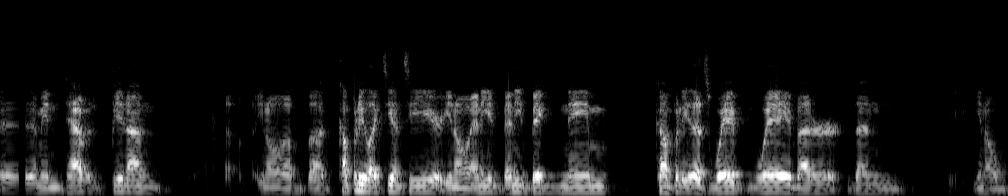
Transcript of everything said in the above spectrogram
I mean, have it being on, uh, you know, a, a company like TNT or you know any any big name company that's way way better than you know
